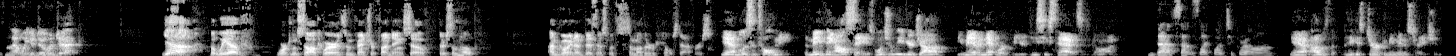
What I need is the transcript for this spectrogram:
Isn't that what you're doing, Jack? yeah, but we have working software and some venture funding, so there's some hope. I'm going to business with some other Hill staffers. Yeah, Melissa told me. The main thing I'll say is once you leave your job, you may have a network, but your DC status is gone. That sounds like one to grow on. Yeah, I was the biggest jerk in the administration.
